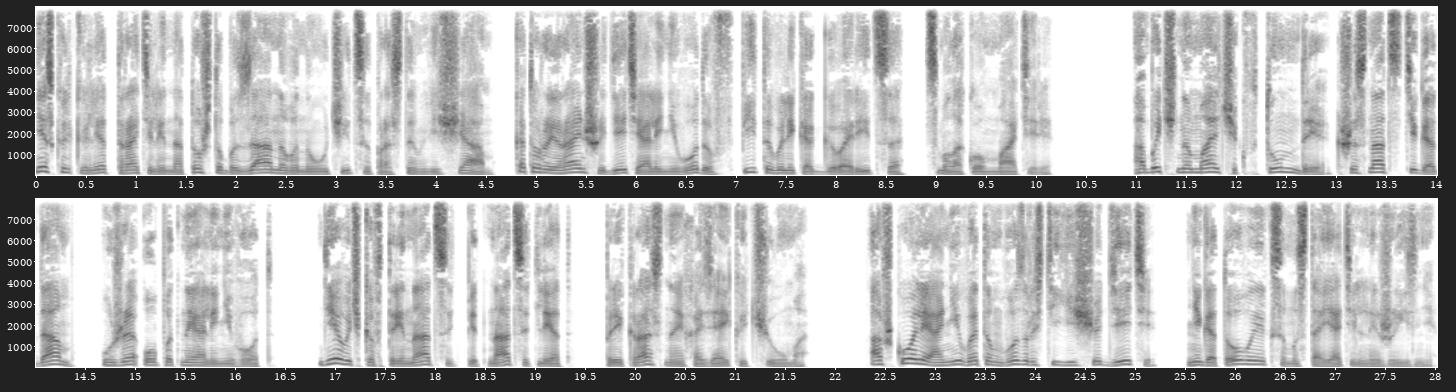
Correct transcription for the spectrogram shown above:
несколько лет тратили на то, чтобы заново научиться простым вещам, которые раньше дети оленеводов впитывали, как говорится, с молоком матери. Обычно мальчик в тундре к 16 годам уже опытный оленевод. Девочка в 13-15 лет — прекрасная хозяйка чума. А в школе они в этом возрасте еще дети, не готовые к самостоятельной жизни.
